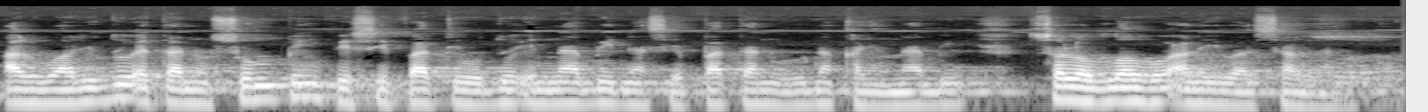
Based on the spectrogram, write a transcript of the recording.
alwaridu eta nu sumping fi sifati wudu'in nabi nasifatan wuduna kanjing nabi sallallahu alaihi wasallam.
